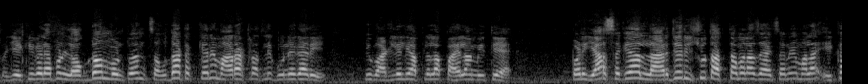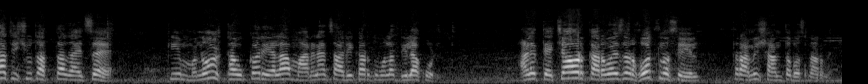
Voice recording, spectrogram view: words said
म्हणजे एकीकडे आपण लॉकडाऊन म्हणतोय आणि चौदा टक्क्याने महाराष्ट्रातली गुन्हेगारी ही वाढलेली आपल्याला पाहायला मिळते आहे. पण या सगळ्या लार्जर इश्यूत आत्ता मला जायचं नाही मला एकाच इश्यूत आत्ता जायचं आहे की मनोज ठावकर याला मारण्याचा अधिकार तुम्हाला दिला कोणी? आणि त्याच्यावर कारवाई जर होत नसेल तर आम्ही शांत बसणार नाही.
